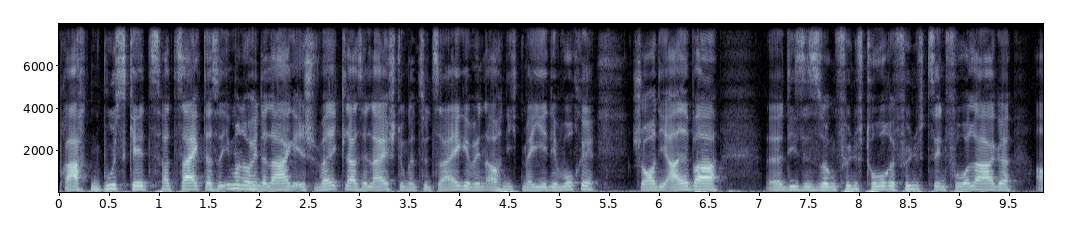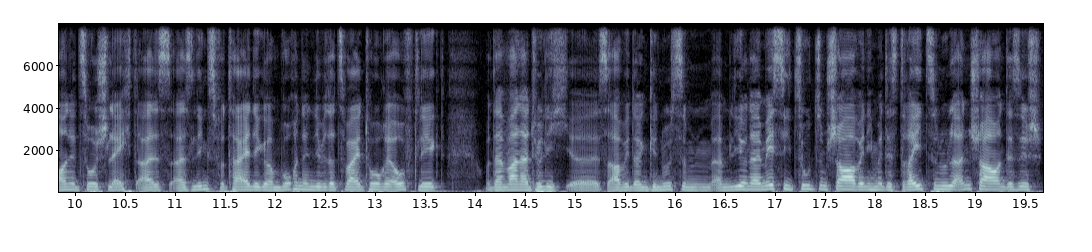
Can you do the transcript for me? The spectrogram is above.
brachten Busquets, hat zeigt, dass er immer noch in der Lage ist, Weltklasse-Leistungen zu zeigen, wenn auch nicht mehr jede Woche. Jordi Alba äh, diese Saison 5 Tore, 15 Vorlage, auch nicht so schlecht als, als Linksverteidiger. Am Wochenende wieder zwei Tore aufgelegt. Und dann war natürlich, äh, es auch wieder ein Genuss, im, im Lionel Messi zuzuschauen, wenn ich mir das 3 zu 0 anschaue. Und das ist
